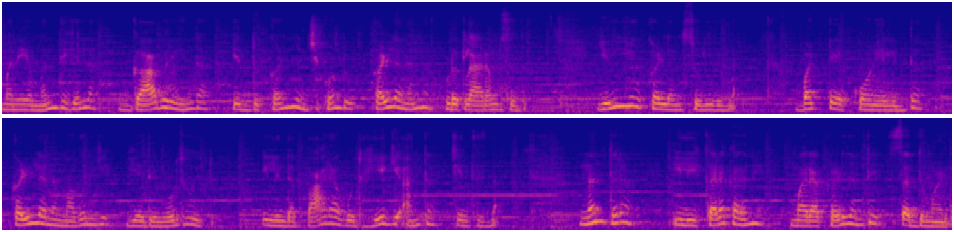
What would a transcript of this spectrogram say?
ಮನೆಯ ಮಂದಿಗೆಲ್ಲ ಗಾಬರಿಯಿಂದ ಎದ್ದು ಕಣ್ಣುಜ್ಜಿಕೊಂಡು ಕಳ್ಳನನ್ನು ಹುಡುಕಲಾರಂಭಿಸಿದ್ರು ಎಲ್ಲೂ ಕಳ್ಳನ ಸುಳಿವಿಲ್ಲ. ಬಟ್ಟೆಯ ಕೋಣೆಯಲ್ಲಿದ್ದ ಕಳ್ಳನ ಮಗನಿಗೆ ಎದೆ ಒಡೆದು ಹೋಯಿತು. ಇಲ್ಲಿಂದ ಪಾರಾಗೋದು ಹೇಗೆ ಅಂತ ಚಿಂತಿಸಿದ ನಂತರ ಇಲ್ಲಿ ಕರಕರನೆ ಮರ ಕಡಿದಂತೆ ಸದ್ದು ಮಾಡಿದ.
